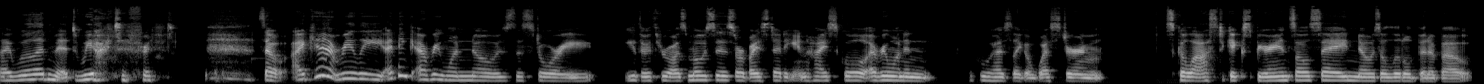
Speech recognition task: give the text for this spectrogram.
I will admit we are different. So I can't really. I think everyone knows the story either through osmosis or by studying in high school. Everyone in who has like a Western scholastic experience, I'll say, knows a little bit about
